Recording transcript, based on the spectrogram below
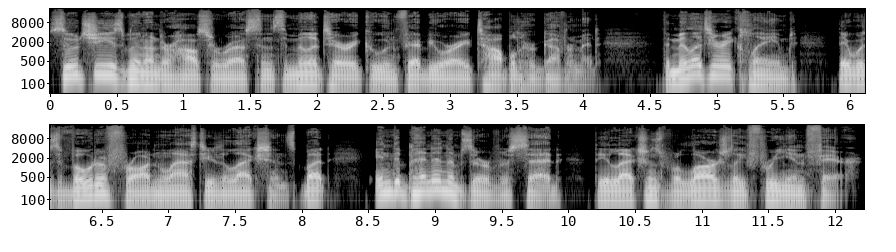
Suu Kyi has been under house arrest since the military coup in February toppled her government. The military claimed there was voter fraud in last year's elections, but independent observers said the elections were largely free and fair.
